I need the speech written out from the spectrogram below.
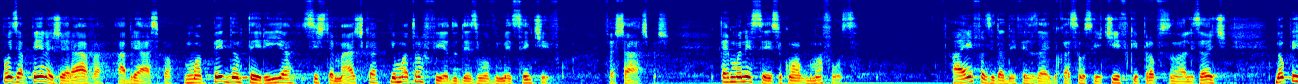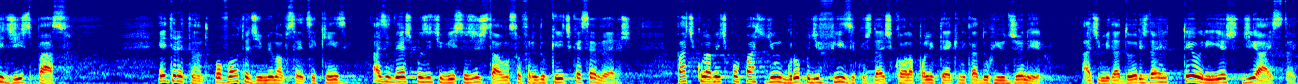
pois apenas gerava, abre aspas, uma pedanteria sistemática e uma atrofia do desenvolvimento científico, fecha aspas, permanecesse com alguma força. A ênfase da defesa da educação científica e profissionalizante não perdia espaço Entretanto, por volta de 1915, as ideias positivistas estavam sofrendo críticas severas, particularmente por parte de um grupo de físicos da Escola Politécnica do Rio de Janeiro, admiradores das teorias de Einstein.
